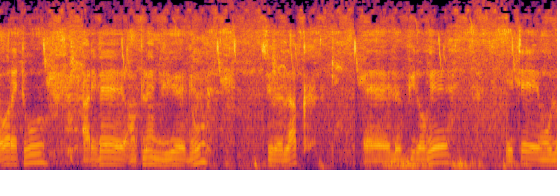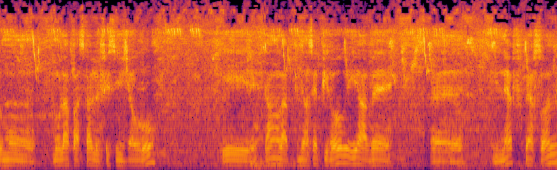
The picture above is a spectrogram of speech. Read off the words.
Au retour, arrivé en plein milieu d'eau, sur le lac. le piroguet était Moula Pascal, le fils du Jauro. Et dans, la, dans cette pirogue, il y avait euh, neuf personnes,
